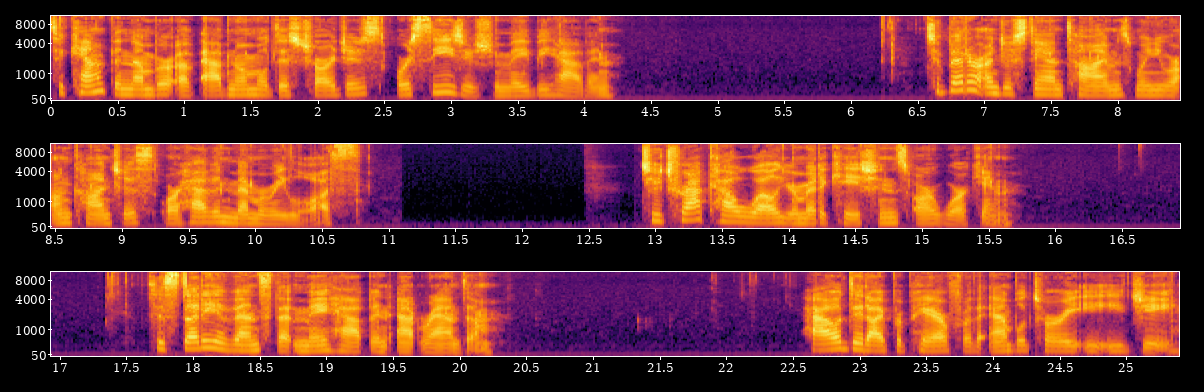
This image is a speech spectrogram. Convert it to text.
To count the number of abnormal discharges or seizures you may be having. To better understand times when you are unconscious or having memory loss. To track how well your medications are working to study events that may happen at random. How did I prepare for the ambulatory EEG?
